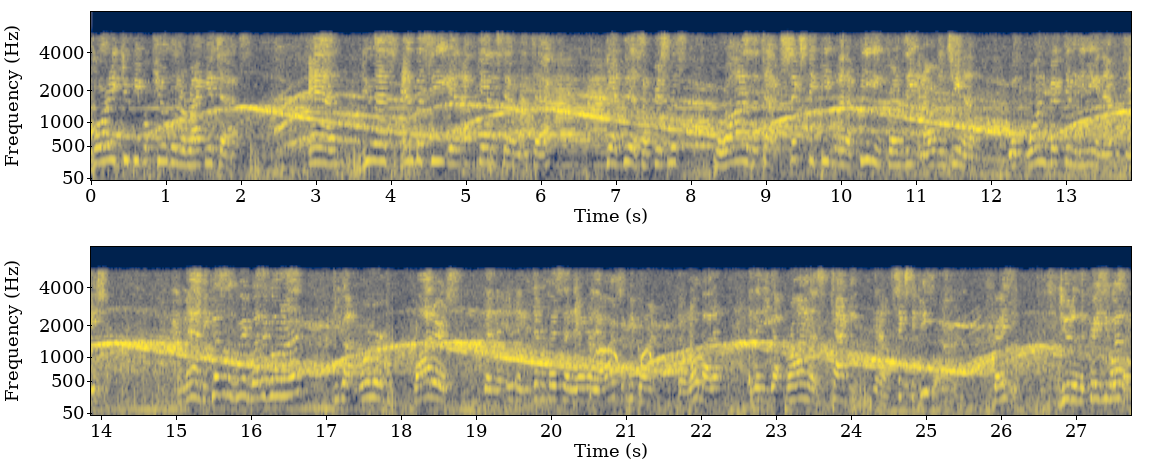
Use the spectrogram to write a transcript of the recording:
42 people killed in Iraqi attacks, and U.S. Embassy in Afghanistan was attacked. Get this, on Christmas, piranhas attacked 60 people in a feeding frenzy in Argentina, with one victim needing an amputation. But man, because of the weird weather going on, you got warmer waters than in, in different places than they normally are, so people aren't, don't know about it. And then you got piranhas attacking, you know, 60 people. It's crazy. Due to the crazy weather.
